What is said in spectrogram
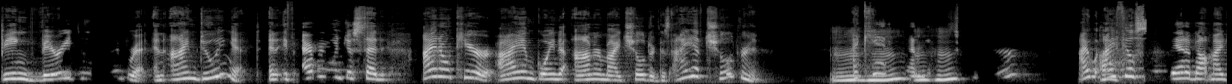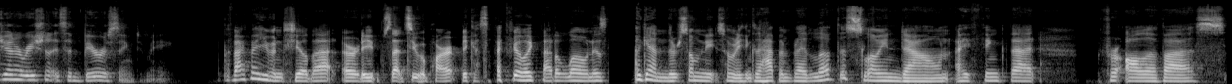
being very deliberate and I'm doing it. And if everyone just said, I don't care, I am going to honor my children because I have children. Mm-hmm, I can't mm-hmm. mm-hmm. I, oh. I feel so bad about my generation. It's embarrassing to me. The fact that you even feel that already sets you apart because I feel like that alone is again, there's so many, so many things that happen, but I love the slowing down. I think that for all of us,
